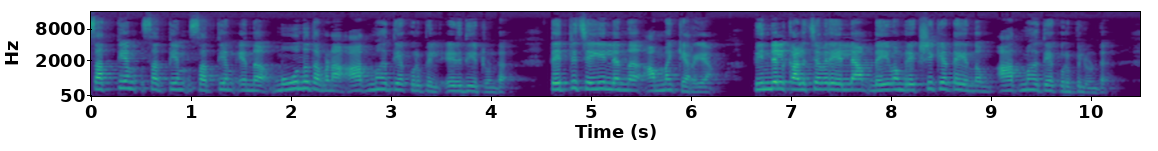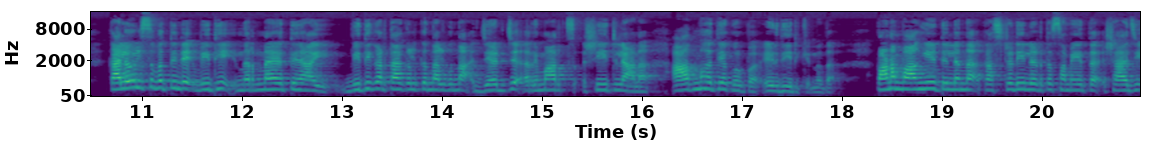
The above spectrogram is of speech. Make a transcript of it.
സത്യം സത്യം സത്യം എന്ന് മൂന്ന് തവണ ആത്മഹത്യാക്കുറിപ്പിൽ എഴുതിയിട്ടുണ്ട്. തെറ്റ് ചെയ്യില്ലെന്ന് അമ്മയ്ക്കറിയാം. പിന്നിൽ കളിച്ചവരെയെല്ലാം ദൈവം രക്ഷിക്കട്ടെ എന്നും ആത്മഹത്യാക്കുറിപ്പിലുണ്ട്. കലോത്സവത്തിന്റെ വിധി നിർണയത്തിനായി വിധികർത്താക്കൾക്ക് നൽകുന്ന ജഡ്ജ് റിമാർക്സ് ഷീറ്റിലാണ് ആത്മഹത്യാക്കുറിപ്പ് എഴുതിയിരിക്കുന്നത്. പണം വാങ്ങിയിട്ടില്ലെന്ന് കസ്റ്റഡിയിലെടുത്ത സമയത്ത് ഷാജി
